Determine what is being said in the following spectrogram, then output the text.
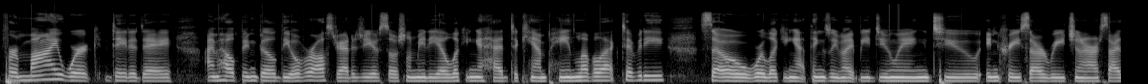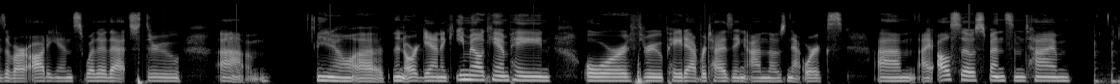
for my work day to day, I'm helping build the overall strategy of social media, looking ahead to campaign level activity. So, we're looking at things we might be doing to increase our reach and our size of our audience, whether that's through um, you know, uh, an organic email campaign or through paid advertising on those networks. Um, I also spend some time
